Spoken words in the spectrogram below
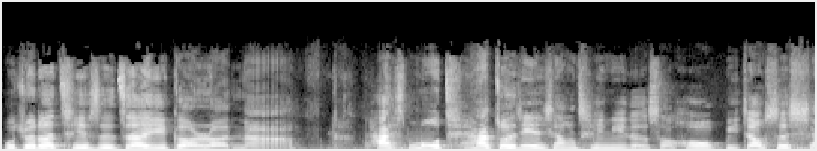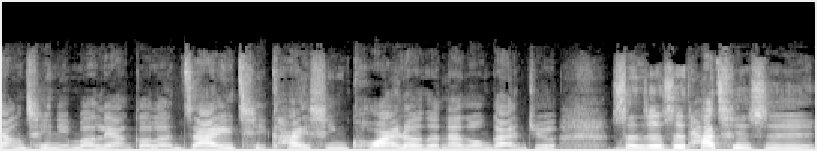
我觉得其实这一个人呐、他目前他最近想起你的时候，比较是想起你们两个人在一起开心快乐的那种感觉，甚至是他其实。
